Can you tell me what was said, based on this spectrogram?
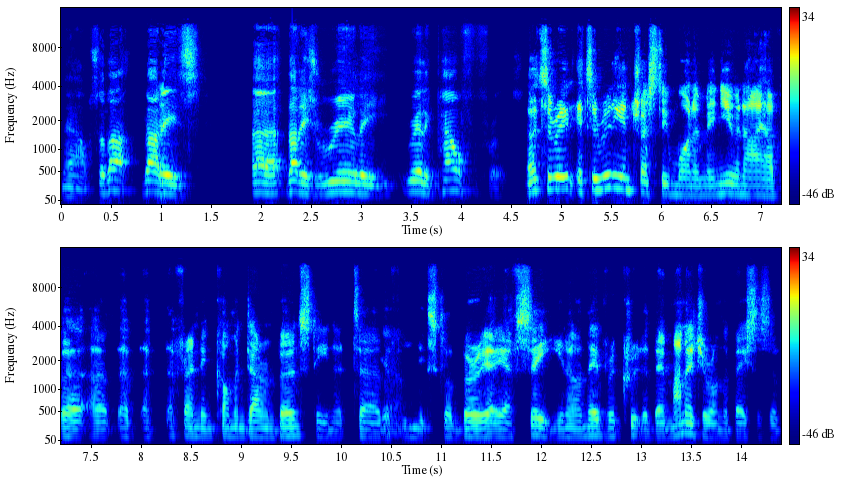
now. So that, that is uh, that is really, really powerful for us. It's a really, it's a really interesting one. I mean, you and I have a, a, a friend in common, Darren Bernstein at uh, the yeah. Phoenix Club Bury AFC. You know, and they've recruited their manager on the basis of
